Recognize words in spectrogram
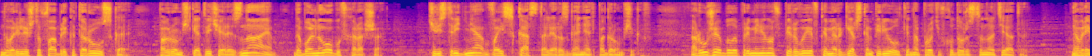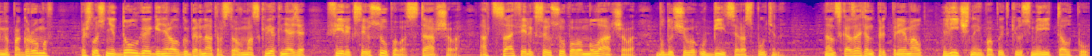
Говорили, что фабрика-то русская. Погромщики отвечали «Знаем, да обувь хороша». Через три дня войска стали разгонять погромщиков. Оружие было применено впервые в Камергерском переулке напротив художественного театра. На время погромов пришлось недолгое генерал-губернаторство в Москве князя Феликса Юсупова, старшего, отца Феликса Юсупова-младшего, будущего убийцы Распутина. Надо сказать, он предпринимал личные попытки усмирить толпу.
